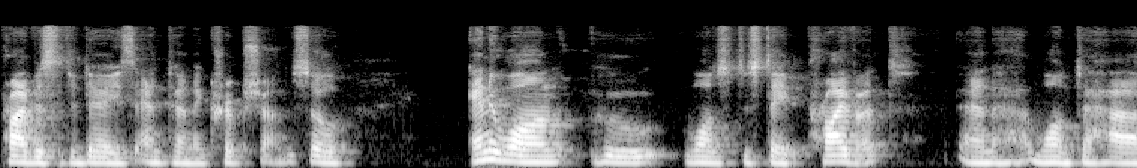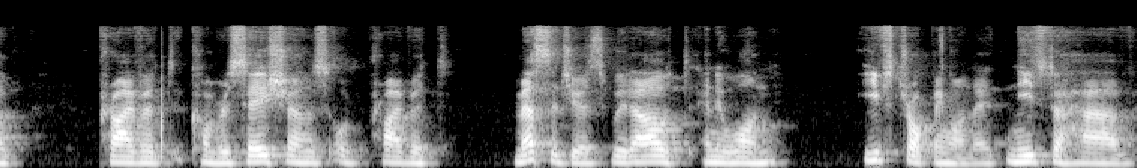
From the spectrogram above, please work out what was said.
privacy today is end-to-end -end encryption. So anyone who wants to stay private and want to have private conversations or private messages without anyone eavesdropping on it needs to have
